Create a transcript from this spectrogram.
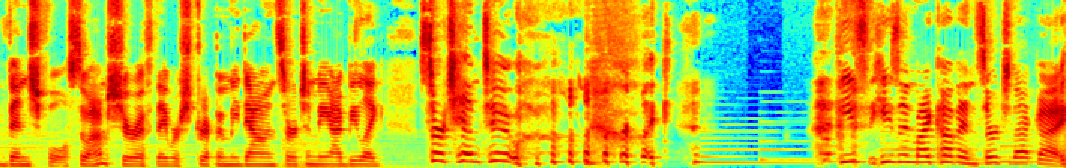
vengeful, so I'm sure if they were stripping me down and searching me, I'd be like, "Search him too." like he's he's in my coven. Search that guy.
